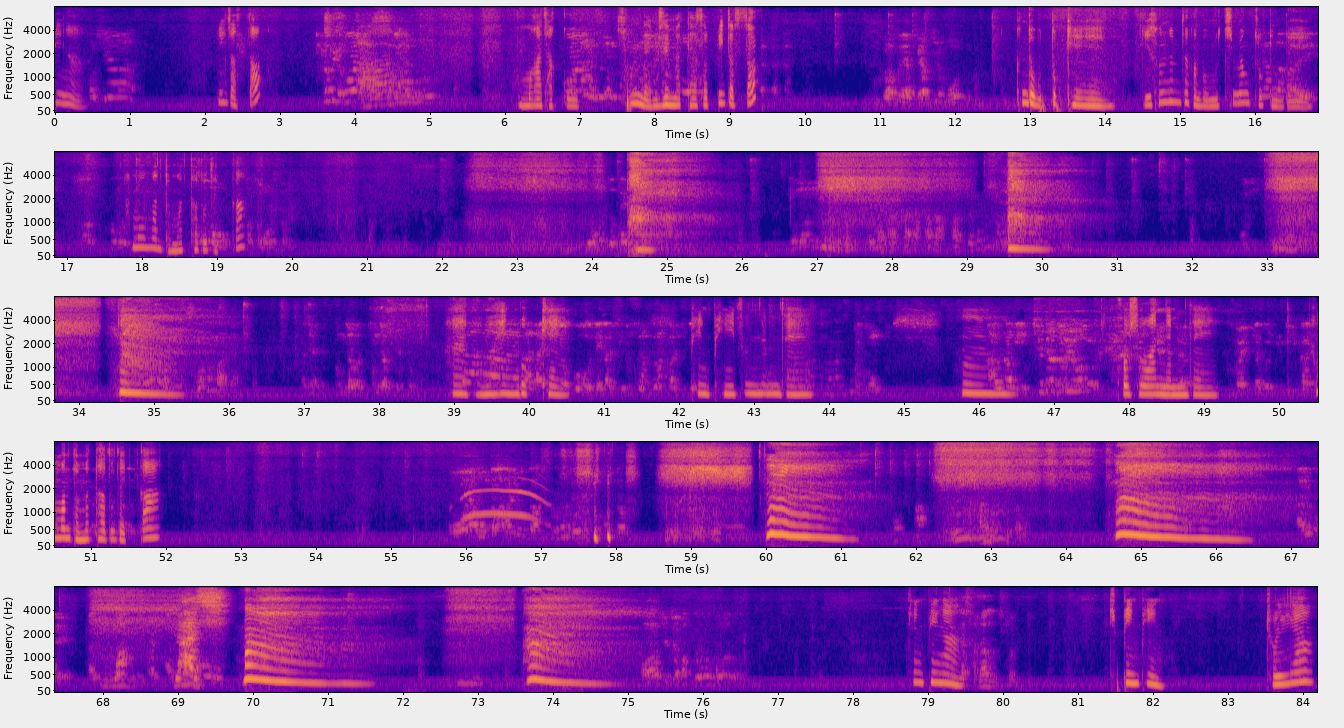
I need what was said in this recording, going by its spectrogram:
핑핑아 삐졌어? 엄마가 자꾸 손 냄새 맡아서 삐졌어? 근데 어떡해 네 손 냄새가 너무 치명적인데 한 번만 더 맡아도 될까? 아 너무 행복해. 핑핑이 손 냄새. 음 고소한 냄새. 한 번 더 맡아도 될까? 야씨. 마. 아. 핑핑아. 쥐핑핑. 졸려?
